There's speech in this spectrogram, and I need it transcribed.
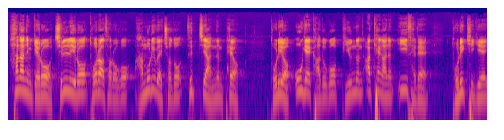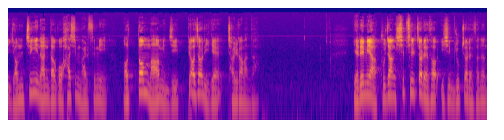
하나님께로 진리로 돌아서려고 아무리 외쳐도 듣지 않는 폐역, 도리어 옥에 가두고 비웃는 악행하는 이 세대 돌이키기에 염증이 난다고 하신 말씀이 어떤 마음인지 뼈저리게 절감한다. 예레미야 9장 17절에서 26절에서는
